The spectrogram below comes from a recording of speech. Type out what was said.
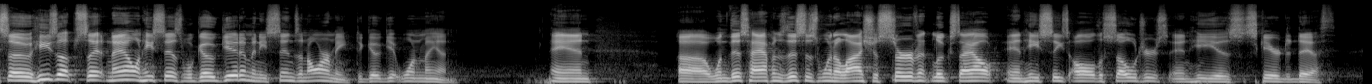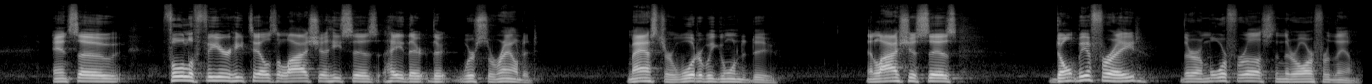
so he's upset now and he says, Well, go get him. And he sends an army to go get one man. And uh, when this happens, this is when Elisha's servant looks out and he sees all the soldiers and he is scared to death. And so, full of fear, he tells Elisha, He says, Hey, they're, they're, we're surrounded. Master, what are we going to do? And Elisha says, Don't be afraid. There are more for us than there are for them.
